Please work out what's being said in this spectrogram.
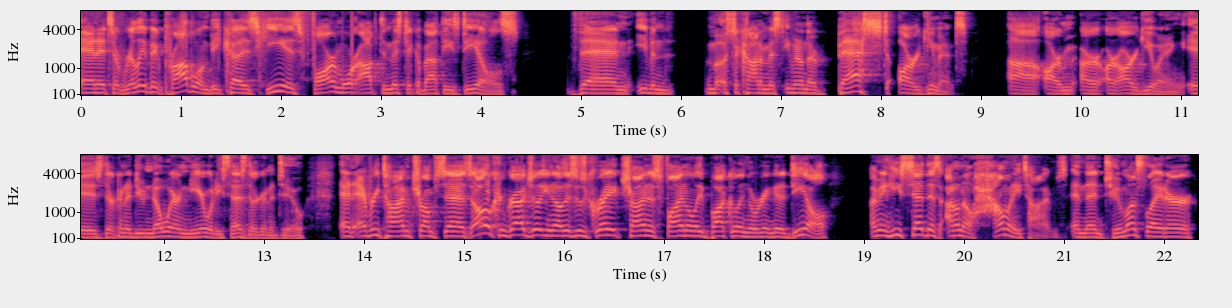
And it's a really big problem because he is far more optimistic about these deals than even most economists, even on their best argument, uh, are, are, are arguing is they're going to do nowhere near what he says they're going to do. And every time Trump says, "Oh, congratulate, you know, this is great. China's finally buckling. We're going to get a deal." I mean, he said this I don't know how many times, and then two months later,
